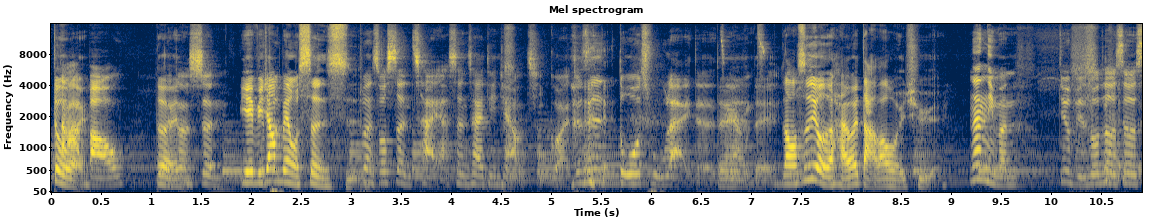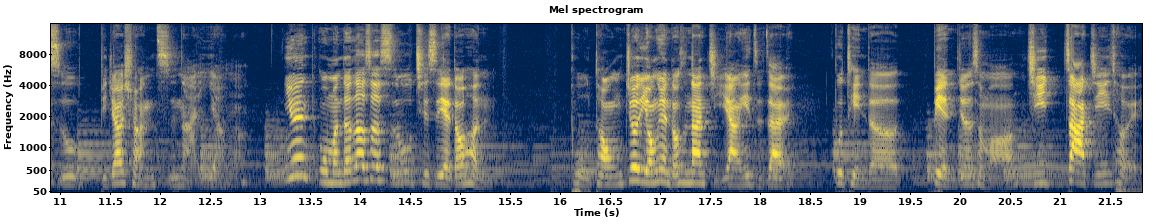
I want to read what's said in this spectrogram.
打包那对个剩，也比较没有剩食。不能说剩菜啊，剩菜听起来好奇怪，就是多出来的 这对样子。对对，老师有的还会打包回去。那你们就比如说垃圾食物，比较喜欢吃哪一样啊？因为我们的垃圾食物其实也都很普通，就永远都是那几样，一直在不停的变，就是什么鸡炸鸡腿，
